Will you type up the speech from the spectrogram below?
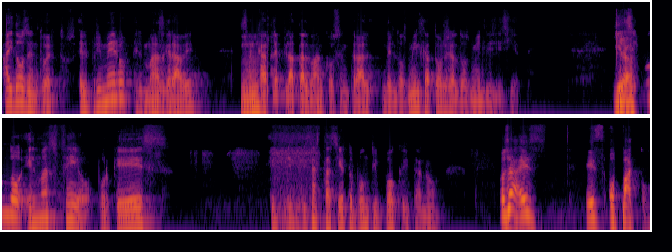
hay dos entuertos. El primero, el más grave, sacarle plata al Banco Central del 2014 al 2017. Y el segundo, el más feo, porque es- es hasta cierto punto hipócrita, ¿no? O sea, es, es opaco.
